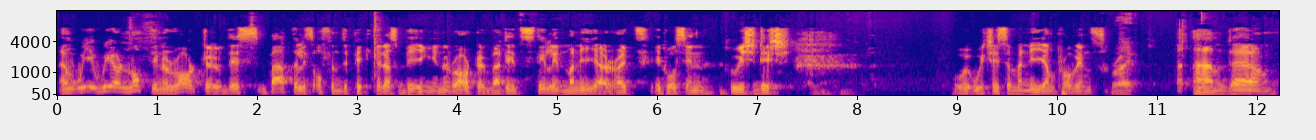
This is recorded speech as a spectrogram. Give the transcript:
And we, we are not in Urartu. This battle is often depicted as being in Urartu, but it's still in Mania, right? It was in Uishdish, which is a Manian province. Right. And um,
